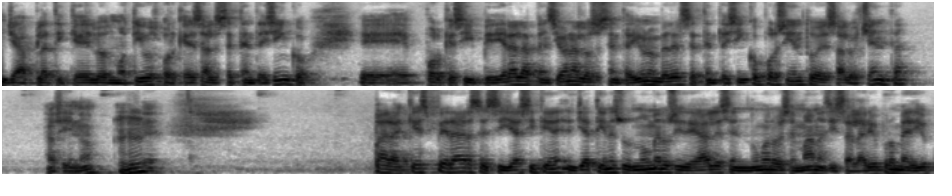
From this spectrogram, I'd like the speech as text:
ya platiqué los motivos porque es al 75, eh, porque si pidiera la pensión a los 61 en vez del 75% es al 80, así, ¿no? ¿Para qué esperarse si ya, si tiene, ya tiene sus números ideales en número de semanas y salario promedio,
